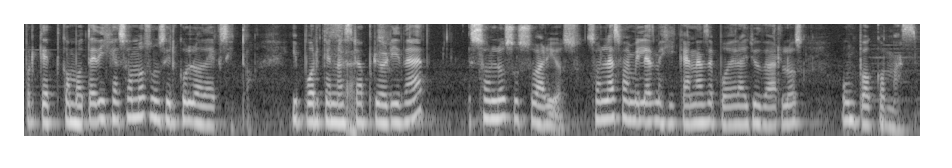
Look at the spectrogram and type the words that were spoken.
Porque, como te dije, somos un círculo de éxito. Y porque nuestra prioridad son los usuarios, son las familias mexicanas de poder ayudarlos un poco más.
